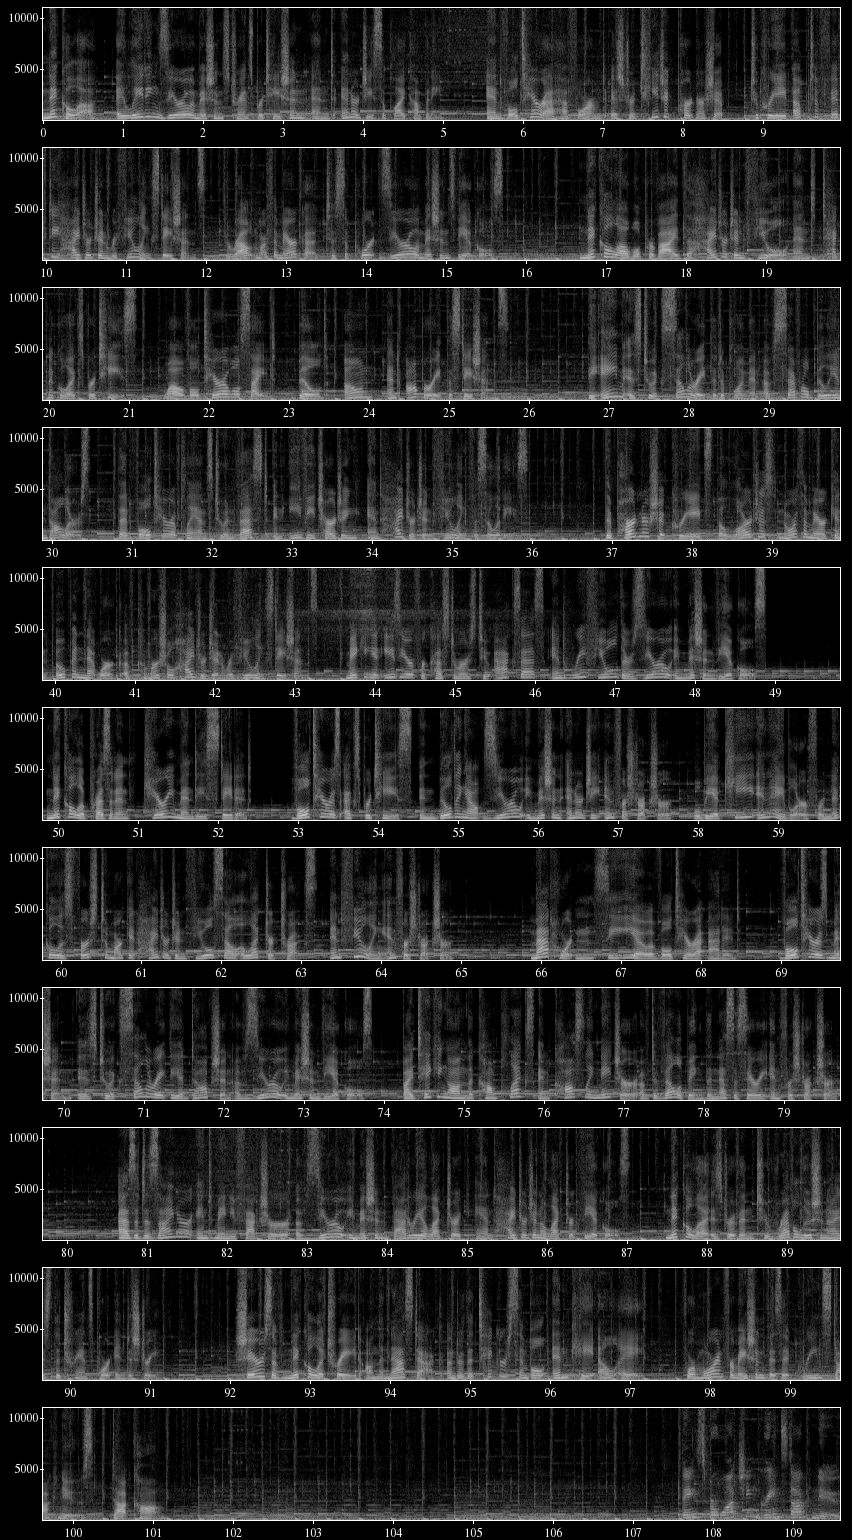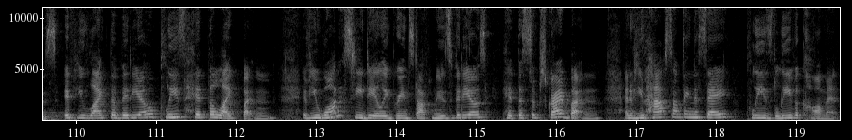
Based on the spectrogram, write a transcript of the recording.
Nikola, a leading zero emissions transportation and energy supply company, and Voltera have formed a strategic partnership to create up to 50 hydrogen refueling stations throughout North America to support zero emissions vehicles. Nikola will provide the hydrogen fuel and technical expertise, while Voltera will site, build, own, and operate the stations. The aim is to accelerate the deployment of several billion dollars that Voltera plans to invest in EV charging and hydrogen fueling facilities. The partnership creates the largest North American open network of commercial hydrogen refueling stations, making it easier for customers to access and refuel their zero emission vehicles. Nikola President Carey Mendes stated, Voltera's expertise in building out zero emission energy infrastructure will be a key enabler for Nikola's first to market hydrogen fuel cell electric trucks and fueling infrastructure. Matt Horton, CEO of Voltera, added Voltera's mission is to accelerate the adoption of zero emission vehicles by taking on the complex and costly nature of developing the necessary infrastructure. As a designer and manufacturer of zero-emission battery electric and hydrogen electric vehicles, Nikola is driven to revolutionize the transport industry. Shares of Nikola trade on the NASDAQ under the ticker symbol NKLA. For more information, visit greenstocknews.com. Thanks for watching Green Stock News. If you like the video, please hit the like button. If you want to see daily Green Stock News videos, hit the subscribe button. And if you have something to say, please leave a comment.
